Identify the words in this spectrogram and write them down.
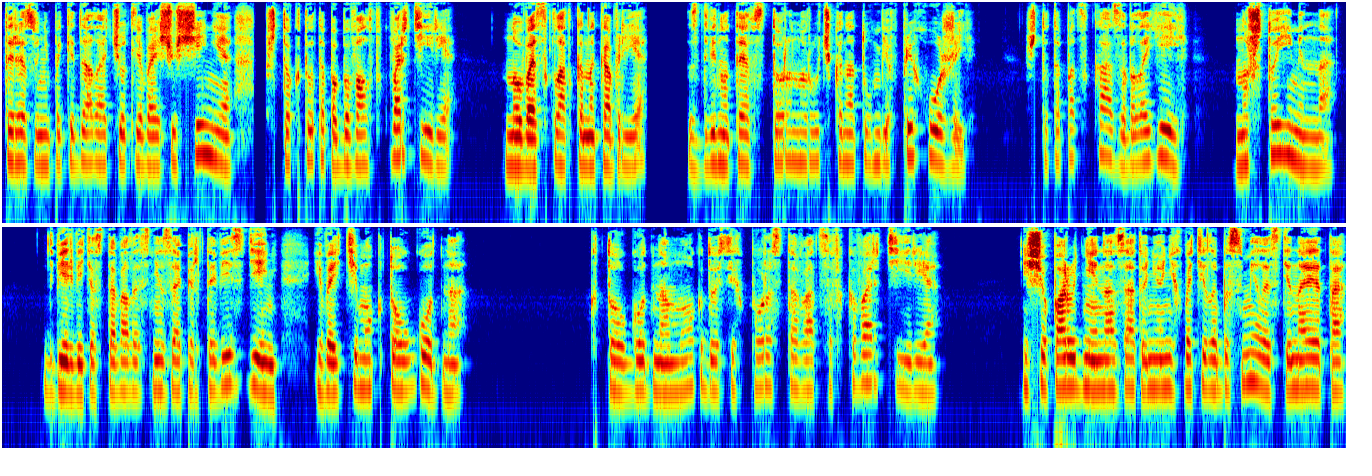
Терезу не покидало отчетливое ощущение, что кто-то побывал в квартире. Новая складка на ковре, Сдвинутая в сторону ручка на тумбе в прихожей. Что-то подсказывало ей. Но что именно? Дверь ведь оставалась не заперта весь день, и войти мог кто угодно. Кто угодно мог до сих пор оставаться в квартире. Еще пару дней назад у нее не хватило бы смелости на это,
